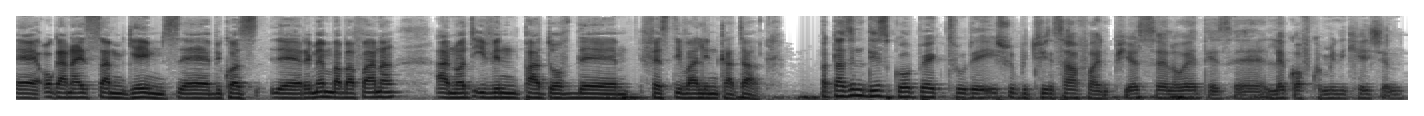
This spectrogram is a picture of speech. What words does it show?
uh, organize some games uh, because uh, remember Bafana are not even part of the festival in Qatar. But doesn't this go back to the issue between SAFA and PSL where there's a lack of communication?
